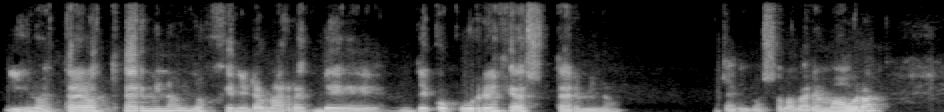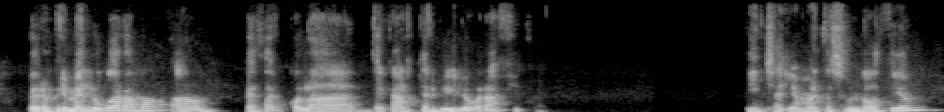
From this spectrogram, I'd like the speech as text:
y nos trae los términos y nos genera una red de, concurrencia de esos términos. Ya digo, eso lo veremos ahora. Pero en primer lugar vamos a empezar con la de carácter bibliográfico. Pincharíamos esta segunda opción,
